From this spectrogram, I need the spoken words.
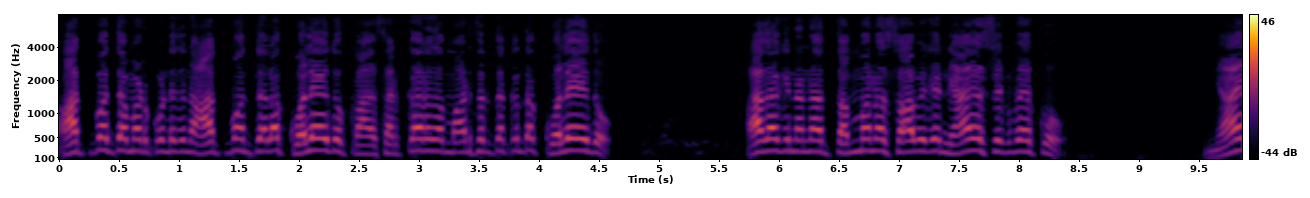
ಆತ್ಮಹತ್ಯೆ ಮಾಡ್ಕೊಂಡಿದ್ದಾನೆ ಆತ್ಮಹತ್ಯೆ ಅಲ್ಲ, ಕೊಲೆ ಇದು. ಸರ್ಕಾರದ ಮಾಡಿಸಿರ್ತಕ್ಕಂಥ ಕೊಲೆ ಇದು. ಹಾಗಾಗಿ ನನ್ನ ತಮ್ಮನ ಸಾವಿಗೆ ನ್ಯಾಯ ಸಿಗಬೇಕು. ನ್ಯಾಯ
